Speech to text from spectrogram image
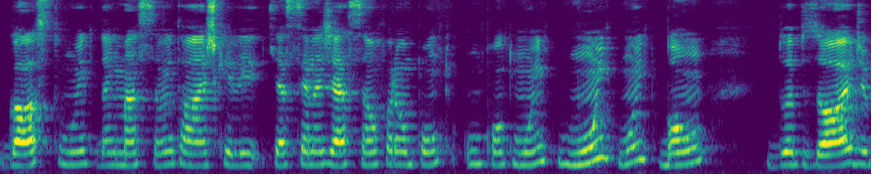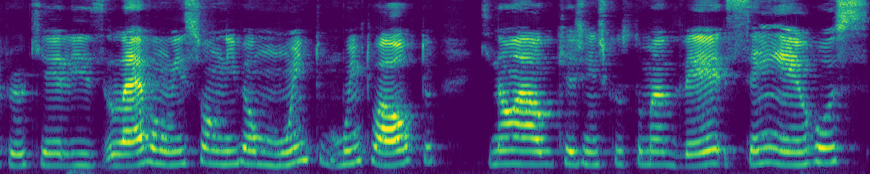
Gosto muito da animação, então acho que, ele, que as cenas de ação foram um ponto, um ponto muito, muito, muito bom do episódio, porque eles levam isso a um nível muito, muito alto, que não é algo que a gente costuma ver sem erros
